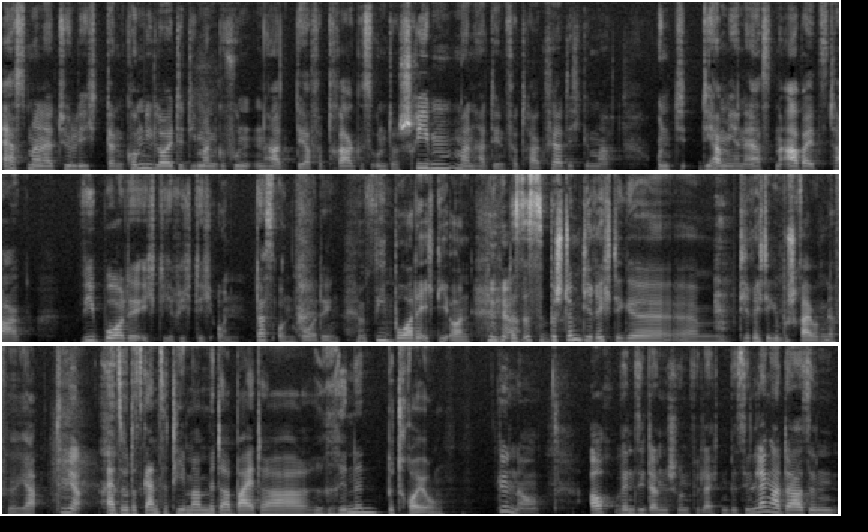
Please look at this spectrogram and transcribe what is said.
Erstmal natürlich, dann kommen die Leute, die man gefunden hat, der Vertrag ist unterschrieben, man hat den Vertrag fertig gemacht und die, die haben ihren ersten Arbeitstag. Wie boarde ich die richtig on? Das Onboarding. Wie boarde ich die on? Das ist bestimmt die richtige, ähm, die richtige Beschreibung dafür, ja. Ja. Also das ganze Thema Mitarbeiterinnenbetreuung. Genau. Auch wenn sie dann schon vielleicht ein bisschen länger da sind,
